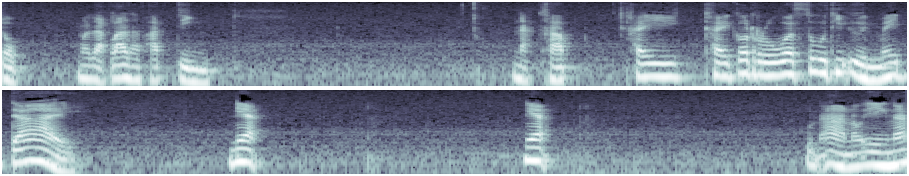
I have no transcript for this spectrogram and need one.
จบมาจากราชพัฒจริงนะครับ ใครใครก็รู้ว่าสู้ที่อื่นไม่ได้ เนี่ย เนี่ย คุณอ่านเอาเองนะ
